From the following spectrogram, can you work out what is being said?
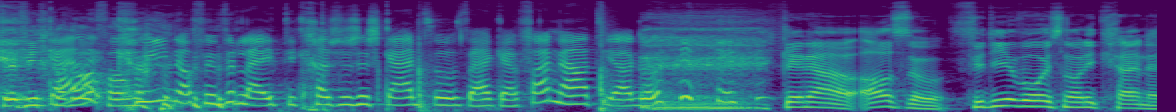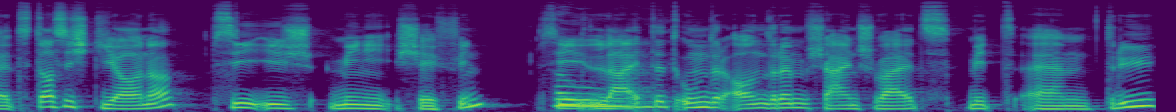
darf ich Gell? anfangen? Queen of Überleitung, kannst du sonst gerne so sagen. Fang an, Thiago. Genau, also, für die, die uns noch nicht kennen, das ist Diana. Sie ist meine Chefin. Sie Oh. leitet unter anderem Schein Schweiz mit ähm, drei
